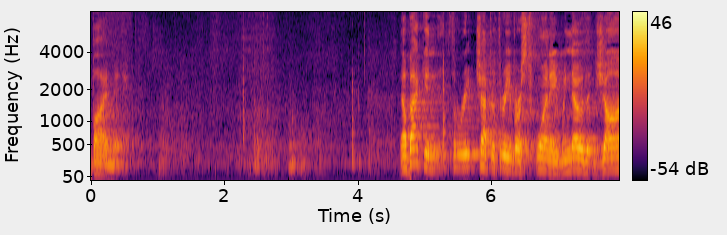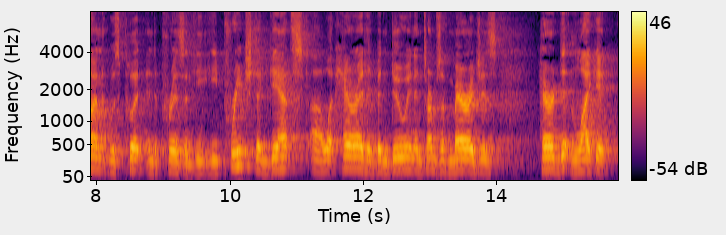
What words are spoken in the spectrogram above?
by me. Now, back in three, chapter 3, verse 20, we know that John was put into prison. He, he preached against uh, what Herod had been doing in terms of marriages. Herod didn't like it.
